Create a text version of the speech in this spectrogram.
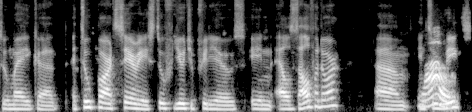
to make a, a two-part series, two YouTube videos in El Salvador um, in wow. two weeks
